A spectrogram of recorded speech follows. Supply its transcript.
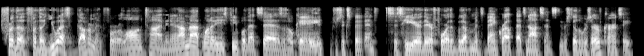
for the for the U.S. government for a long time. And I'm not one of these people that says, okay, interest expense is here, therefore the government's bankrupt. That's nonsense. We're still the reserve currency.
